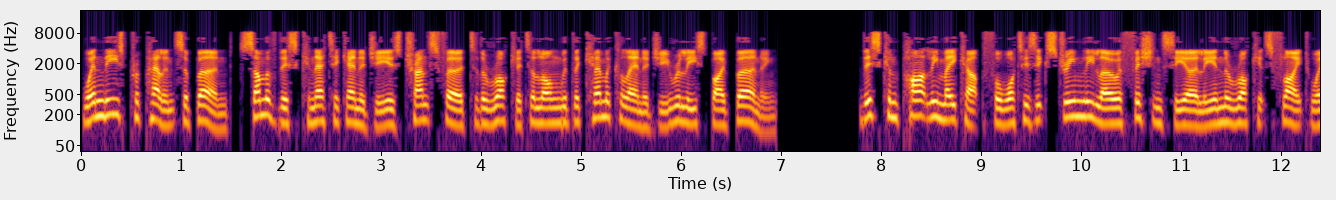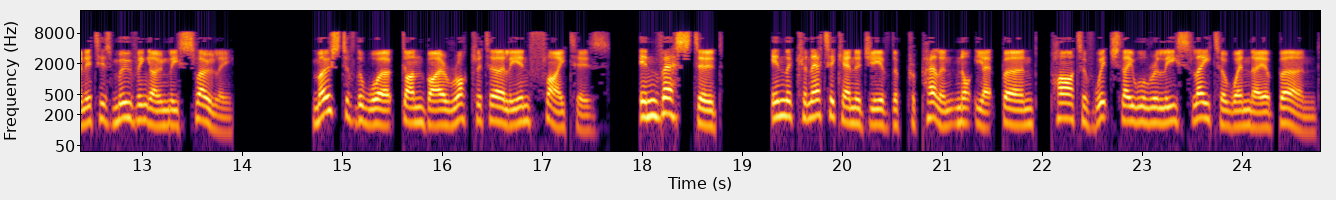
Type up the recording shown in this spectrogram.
When these propellants are burned, some of this kinetic energy is transferred to the rocket along with the chemical energy released by burning. This can partly make up for what is extremely low efficiency early in the rocket's flight when it is moving only slowly. Most of the work done by a rocket early in flight is invested in the kinetic energy of the propellant not yet burned, part of which they will release later when they are burned.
